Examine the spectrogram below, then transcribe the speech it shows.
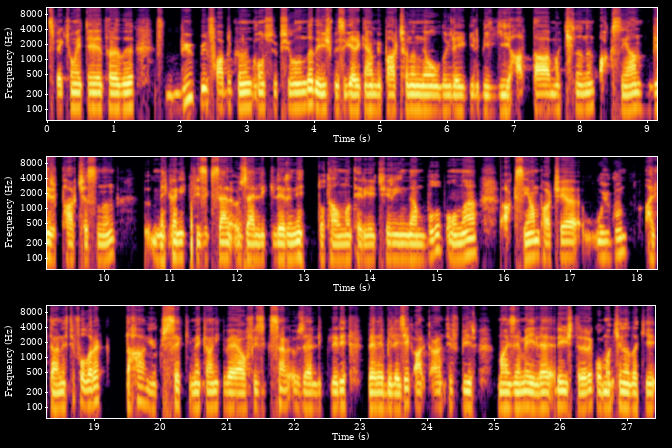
spektrometreyle taradığı büyük bir fabrikanın konstrüksiyonunda değişmesi gereken bir parçanın ne olduğu ile ilgili bilgiyi hatta makinenin aksayan bir parçasının mekanik fiziksel özelliklerini total materyal içeriğinden bulup ona aksiyan parçaya uygun alternatif olarak daha yüksek mekanik veya fiziksel özellikleri verebilecek alternatif bir malzeme ile değiştirerek o makinedeki e,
